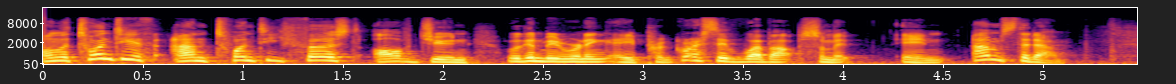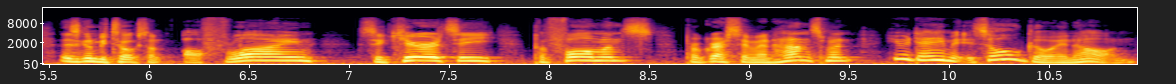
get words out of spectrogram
On the 20th and 21st of June, we're going to be running a Progressive Web App Summit in Amsterdam. There's going to be talks on offline, security, performance, progressive enhancement, you name it, it's all going on.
